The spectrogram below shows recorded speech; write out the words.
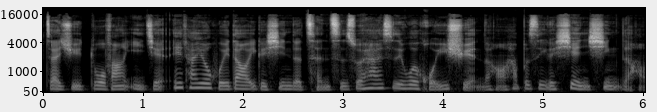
再去多方意见，诶，它又回到一个新的层次，所以它是会回旋的哈，它不是一个线性的哈。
